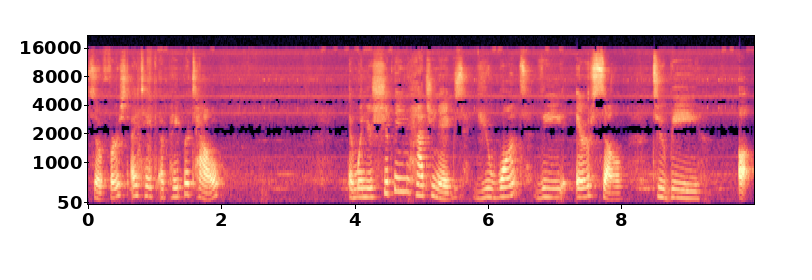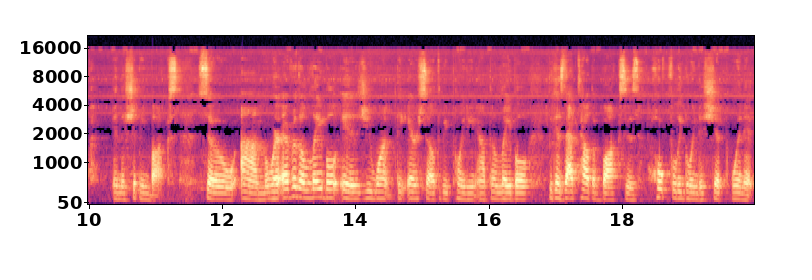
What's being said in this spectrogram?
So first I take a paper towel and when you're shipping hatching eggs, you want the air cell to be up in the shipping box. So um, wherever the label is, you want the air cell to be pointing at the label because that's how the box is hopefully going to ship when it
